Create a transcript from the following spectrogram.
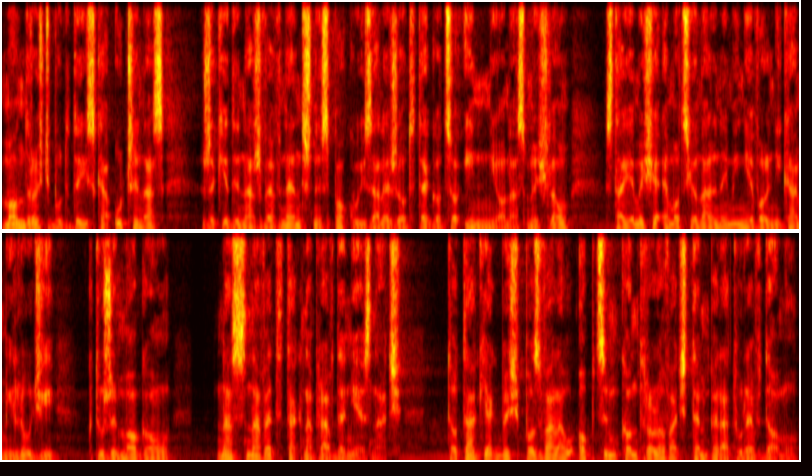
Mądrość buddyjska uczy nas, że kiedy nasz wewnętrzny spokój zależy od tego, co inni o nas myślą, stajemy się emocjonalnymi niewolnikami ludzi, którzy mogą nas nawet tak naprawdę nie znać. To tak, jakbyś pozwalał obcym kontrolować temperaturę w domu.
